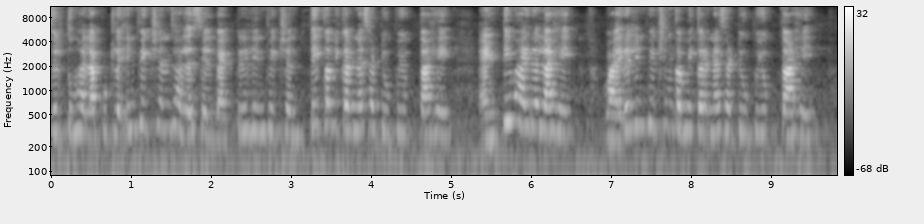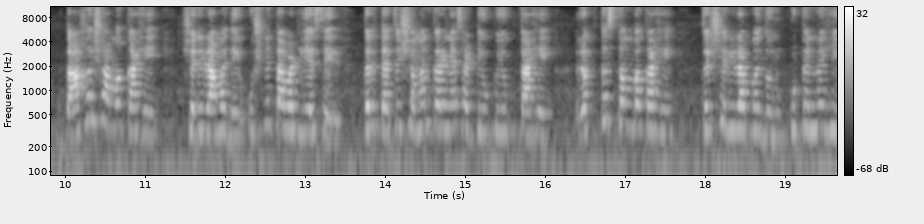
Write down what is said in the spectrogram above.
जर तुम्हाला कुठलं इन्फेक्शन झालं असेल बॅक्टेरियल इन्फेक्शन ते कमी करण्यासाठी उपयुक्त आहे. अँटीव्हायरल आहे. व्हायरल इन्फेक्शन कमी करण्यासाठी उपयुक्त आहे. दाहशामक आहे. शरीरामध्ये उष्णता वाढली असेल तर त्याचे शमन करण्यासाठी उपयुक्त आहे. रक्तस्तंभक आहे. जर शरीरामधून कुठूनही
